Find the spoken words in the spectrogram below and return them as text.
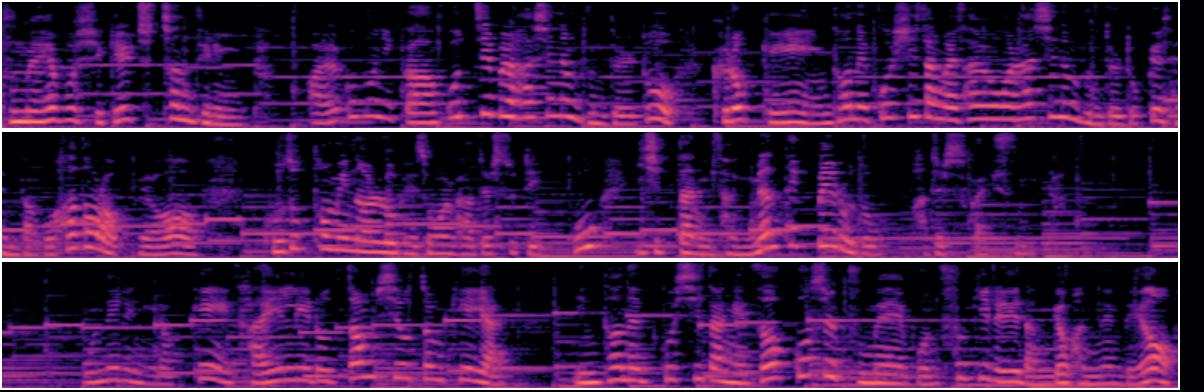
구매해보시길 추천드립니다. 알고 보니까 꽃집을 하시는 분들도 그렇게 인터넷 꽃시장을 사용을 하시는 분들도 꽤 된다고 하더라고요. 고속터미널로 배송을 받을 수도 있고 20단 이상이면 택배로도 받을 수가 있습니다. 오늘은 이렇게 412로.co.kr 인터넷 꽃시장에서 꽃을 구매해본 후기를 남겨봤는데요.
